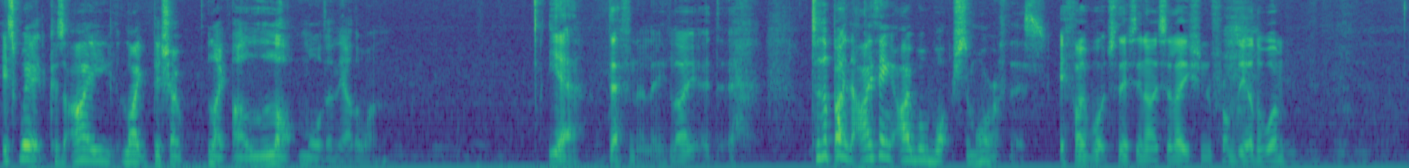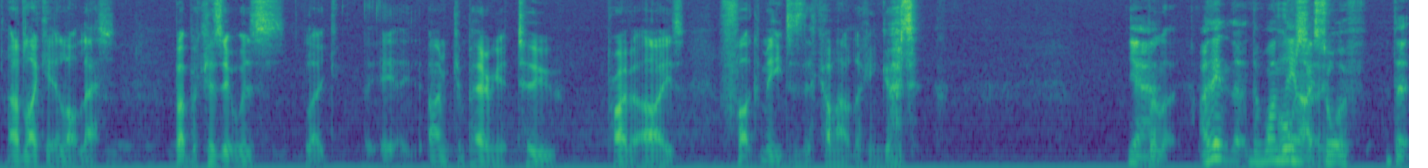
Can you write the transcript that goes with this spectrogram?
it's weird because i like this show like a lot more than the other one Yeah, definitely. Like, eh. to the point that i think i will watch some more of this if I watch this in isolation from the other one, I'd like it a lot less. But because it was like, it, I'm comparing it to Private Eyes. Fuck me, does this come out looking good? yeah But like, i think the, the one thing that i sort of that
